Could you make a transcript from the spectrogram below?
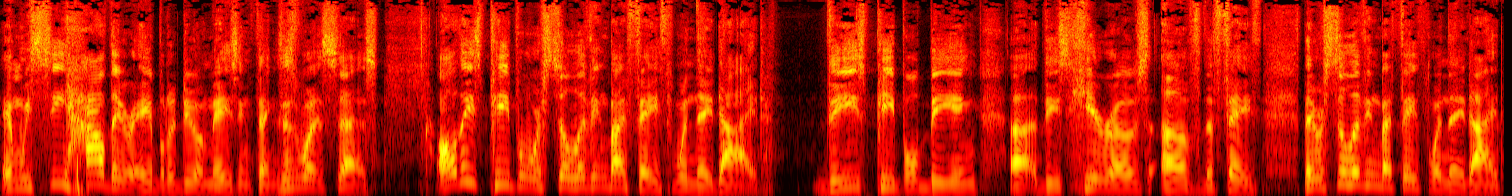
And we see how they were able to do amazing things. This is what it says All these people were still living by faith when they died. These people being uh, these heroes of the faith. They were still living by faith when they died.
